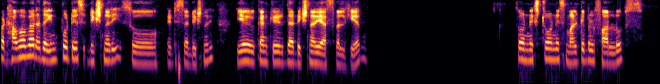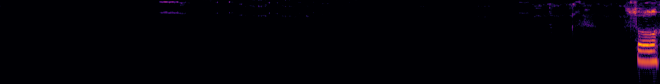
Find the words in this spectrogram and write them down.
But however, the input is dictionary. So it is a dictionary. Here you can create the dictionary as well here. So next one is multiple for loops. So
